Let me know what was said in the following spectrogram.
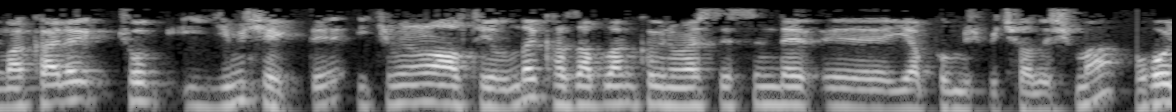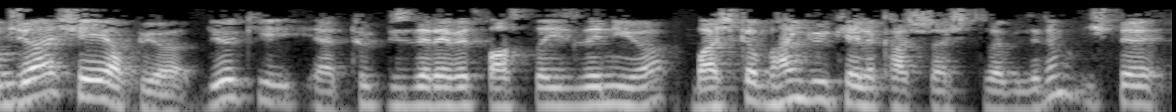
Makale çok ilgimi çekti. 2016 yılında Casablanca Üniversitesi'nde e, yapılmış bir çalışma. Hoca şey yapıyor. Diyor ki yani Türk dizileri evet Fas'ta izleniyor. Başka hangi ülkeyle karşı karşılaştırabilirim. İşte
